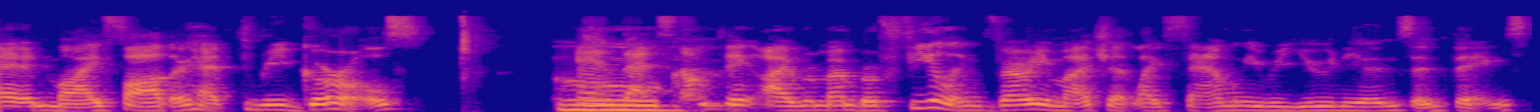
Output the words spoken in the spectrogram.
And my father had three girls, and that's something I remember feeling very much at like family reunions and things.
